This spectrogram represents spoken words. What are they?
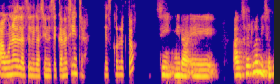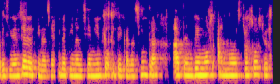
a una de las delegaciones de Canacintra. ¿Es correcto? Sí, mira, eh, al ser la vicepresidencia de, financiamiento de Canacintra, atendemos a nuestros socios.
